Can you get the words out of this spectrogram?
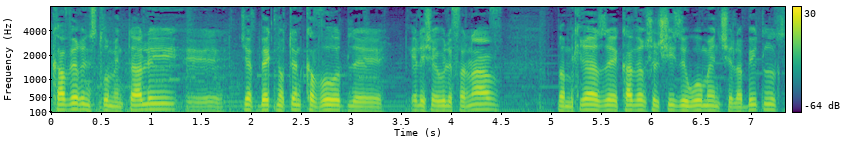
קאבר אינסטרומנטלי, אה, ג'ף בק נותן כבוד לאלה שהיו לפניו, במקרה הזה קאבר של a Woman של הביטלס,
